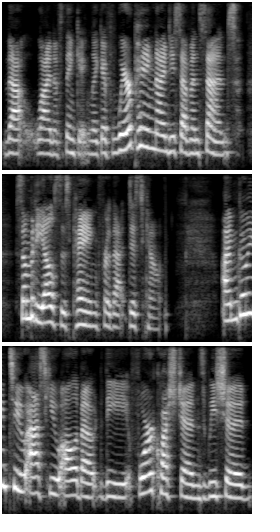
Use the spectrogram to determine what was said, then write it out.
that line of thinking. Like if we're paying 97 cents, somebody else is paying for that discount. I'm going to ask you all about the four questions we should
